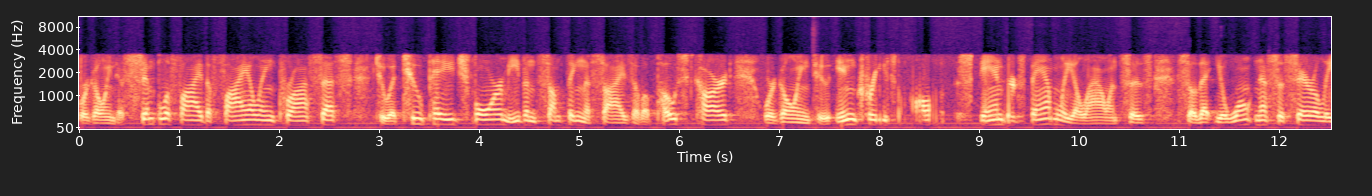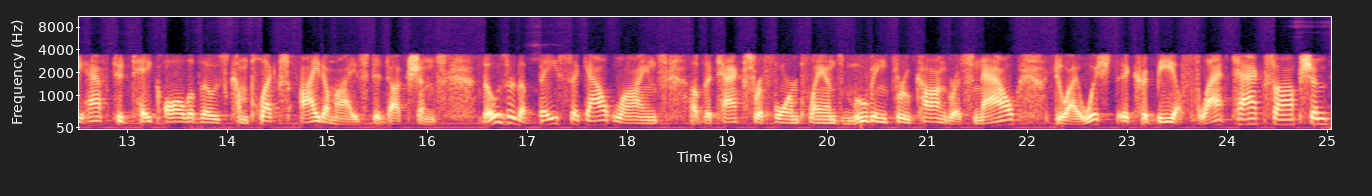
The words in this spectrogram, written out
We're going to simplify the filing process to a two page form, even something the size of a postcard. We're going to increase all standard family allowances so that you won't necessarily have to take all of those complex itemized deductions. Those are the basic outlines of the tax reform plans moving through Congress. Now, do I wish it could be a flat tax option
